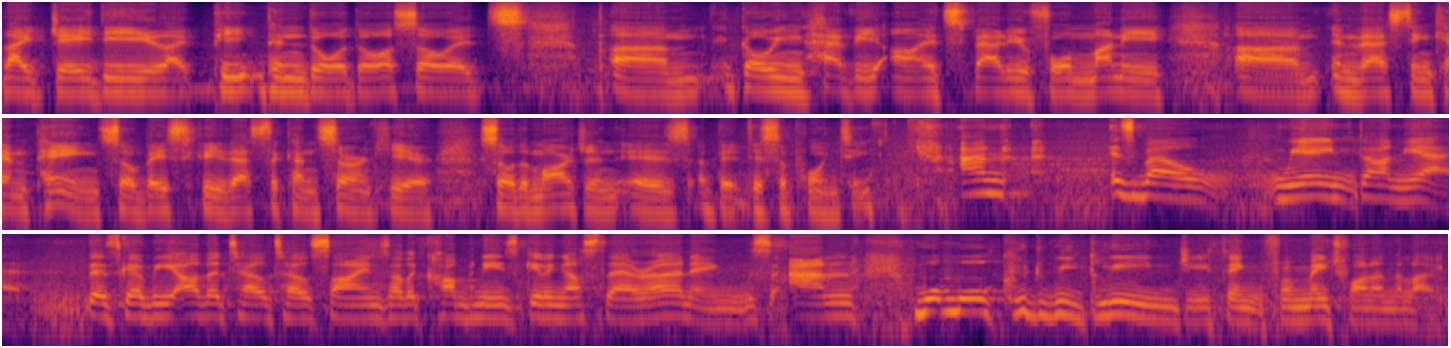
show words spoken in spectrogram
like JD, like Pinduoduo. So it's um, going heavy on its value for money um, investing campaign. So basically, that's the concern here. So the margin is a bit disappointing. And Isabel, we ain't done yet. There's going to be other telltale signs, other companies giving us their earnings. And what more could we glean, do you think, from Meituan and the like?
